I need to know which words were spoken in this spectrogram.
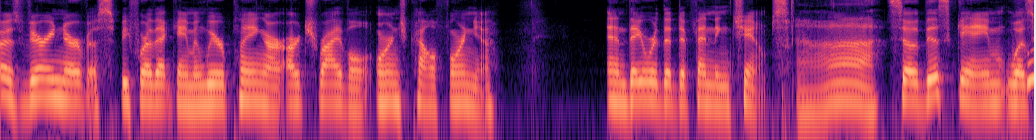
I was very nervous before that game, and we were playing our arch rival, Orange, California, and they were the defending champs. Ah, So this game was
